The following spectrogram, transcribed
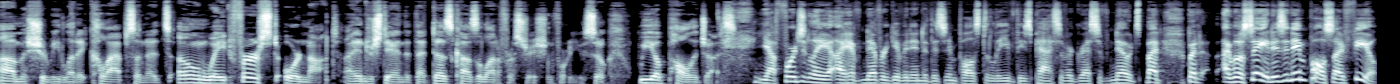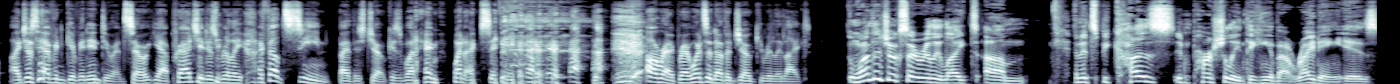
Um, should we let it collapse on its own weight first or not? I understand that that does cause a lot of frustration for you. So we apologize. Yeah, fortunately, I have never given into this impulse to leave these passive aggressive notes notes. But but I will say it is an impulse I feel. I just haven't given into it. So yeah, Pratchett is really I felt seen by this joke is what I'm what I'm saying. All right, Brent, what's another joke you really liked? One of the jokes I really liked, um, and it's because, in partially in thinking about writing, is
